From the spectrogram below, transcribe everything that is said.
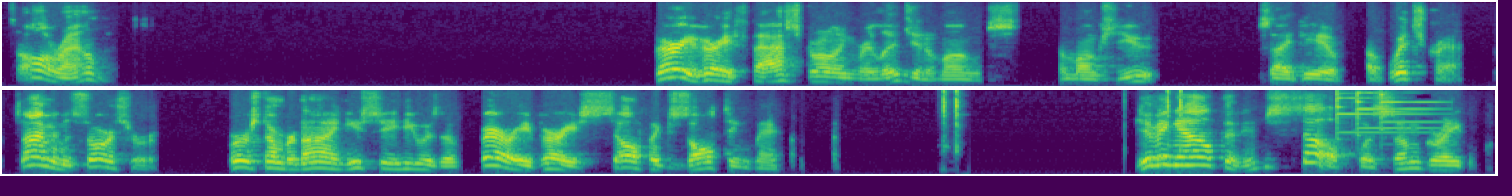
It's all around us. Very, very fast growing religion amongst amongst youth. This idea of, of witchcraft. Simon the sorcerer. Verse number nine, you see he was a very, very self-exalting man, giving out that himself was some great one.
